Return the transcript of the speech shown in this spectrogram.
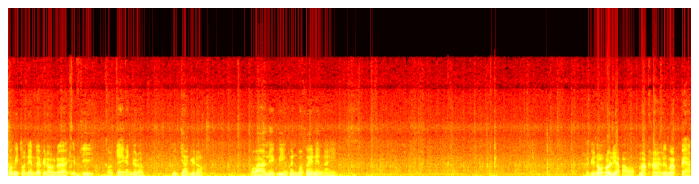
บ่มีตัวเน้นได้พี่น้องได้อฟซีเข้าใจกันอยู่ดอกรู้จักอยู่ดอก เพราะว่าเลขวิ่งเพิ่นบ่เคยเน้นให้ให้พี่น้องเขาเรียกเอา มักหาหรือมักแปด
